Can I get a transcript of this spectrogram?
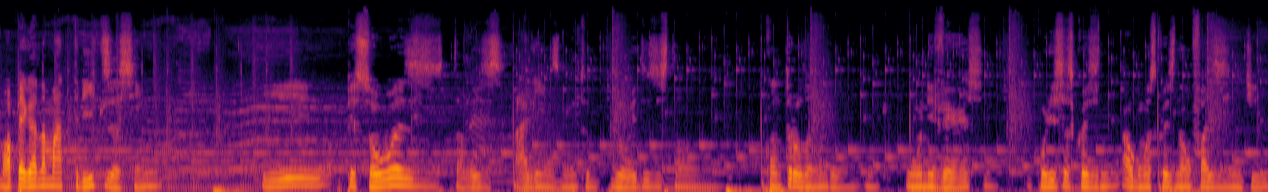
uma pegada Matrix, assim. E pessoas, talvez aliens muito doidos, estão controlando o universo. Por isso as coisas, algumas coisas não fazem sentido.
